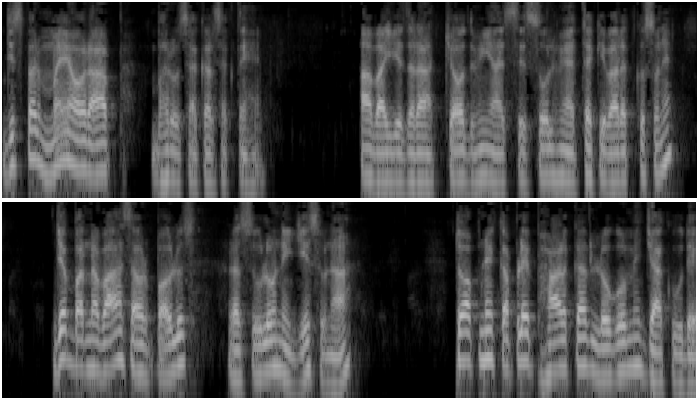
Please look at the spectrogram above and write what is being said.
جس پر میں اور آپ بھروسہ کر سکتے ہیں۔ اب آئیے ذرا چودہویں آج سے سولہویں آج تک عبارت کو سنیں۔ جب برنباس اور پولس رسولوں نے یہ سنا، تو اپنے کپڑے پھاڑ کر لوگوں میں جا کودے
